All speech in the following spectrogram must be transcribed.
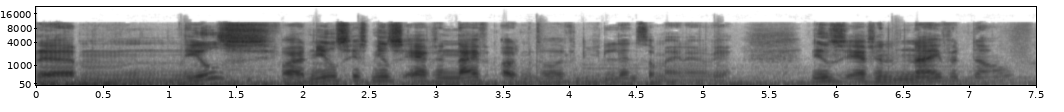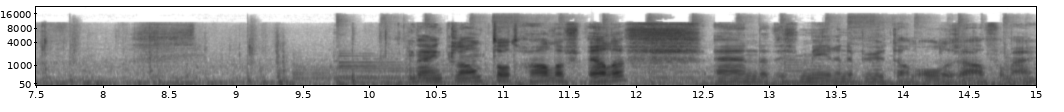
ehm, Niels. Waar Niels is. Niels is ergens in Nijver... Oh, ik moet wel even die lens dan meenemen weer. Niels is ergens in Nijverdal. Bij een klant tot half elf. En dat is meer in de buurt dan Oldenzaal voor mij.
